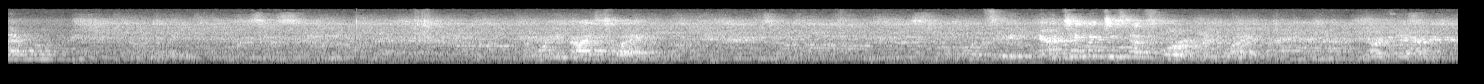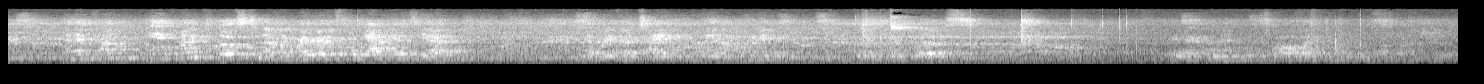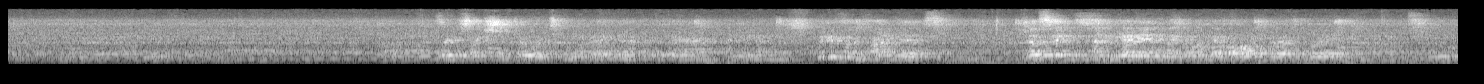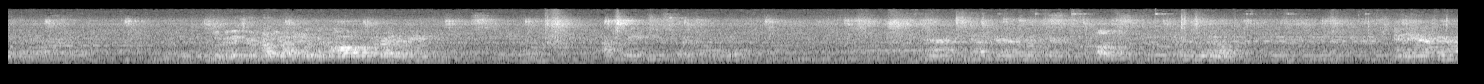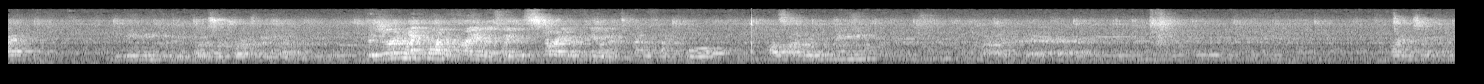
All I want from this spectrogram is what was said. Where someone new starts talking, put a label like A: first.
A: everyone Bridge like shift over It's like it's starting with you, and it's kind of kind of cool. Also, Alessandro Lumini. Right there. Ryan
